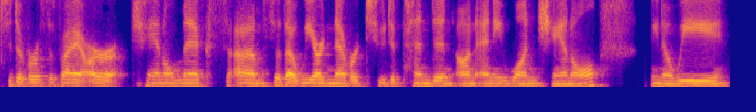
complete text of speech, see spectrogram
to diversify our channel mix um, so that we are never too dependent on any one channel you know we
